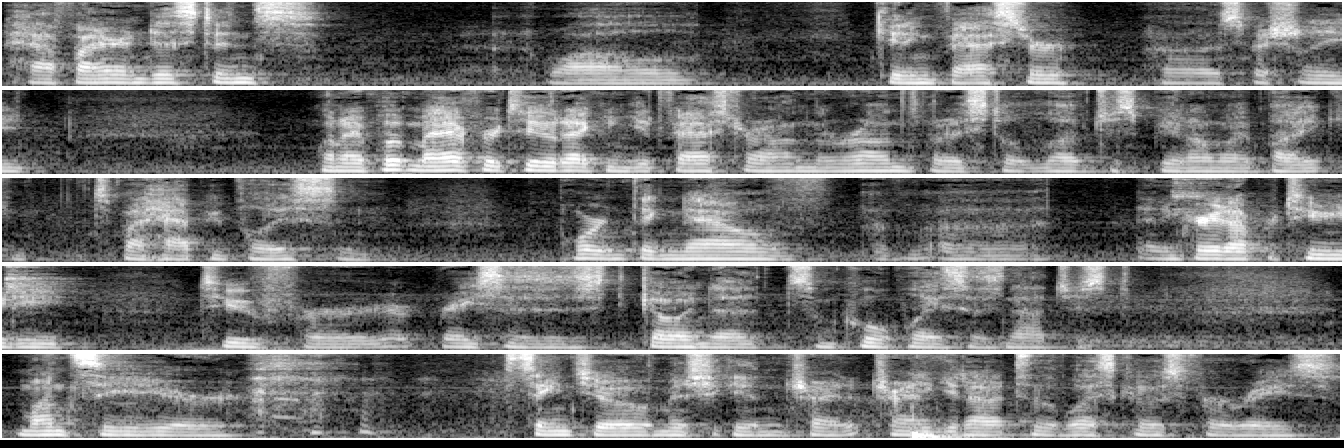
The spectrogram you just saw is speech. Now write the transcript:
half iron distance while getting faster, uh, especially when I put my effort to it, I can get faster on the runs, but I still love just being on my bike. It's my happy place and important thing now of, of uh, and a great opportunity too for races is going to some cool places, not just Muncie or St. Joe, Michigan, trying to trying to get out to the West Coast for a race.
